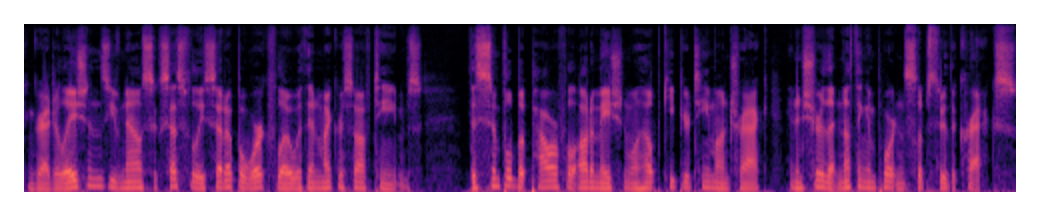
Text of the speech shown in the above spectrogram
Congratulations, you've now successfully set up a workflow within Microsoft Teams. This simple but powerful automation will help keep your team on track and ensure that nothing important slips through the cracks.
